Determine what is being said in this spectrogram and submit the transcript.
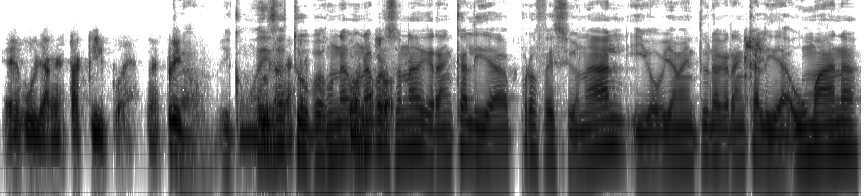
el Julián está aquí, pues, me explico. Y como dices tú, pues una, una persona de gran calidad profesional y obviamente una gran calidad humana.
